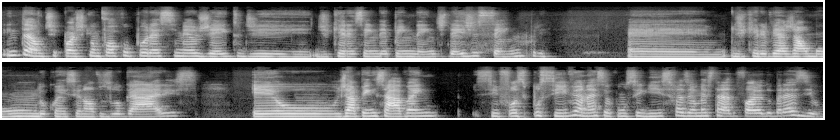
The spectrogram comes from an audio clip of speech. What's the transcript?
Então, tipo, acho que um pouco por esse meu jeito de, de querer ser independente desde sempre, é, de querer viajar o mundo, conhecer novos lugares, eu já pensava em, se fosse possível, né, se eu conseguisse fazer o mestrado fora do Brasil.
